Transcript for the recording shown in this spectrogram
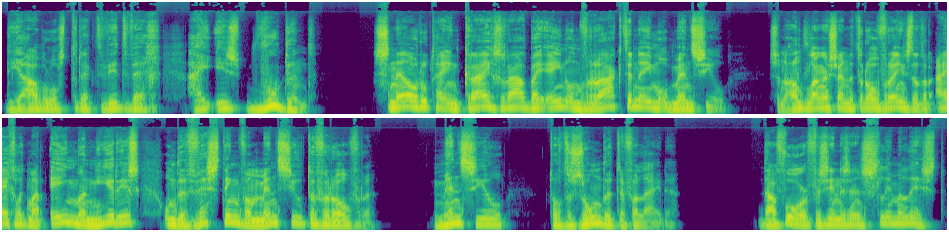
Diabolos trekt wit weg. Hij is woedend. Snel roept hij een krijgsraad bijeen om wraak te nemen op Mensiel. Zijn handlangers zijn het erover eens dat er eigenlijk maar één manier is om de vesting van Mensiel te veroveren: Mensiel tot zonde te verleiden. Daarvoor verzinnen ze een slimme list.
